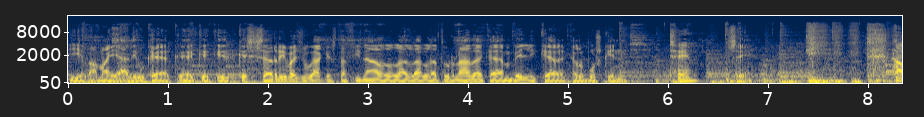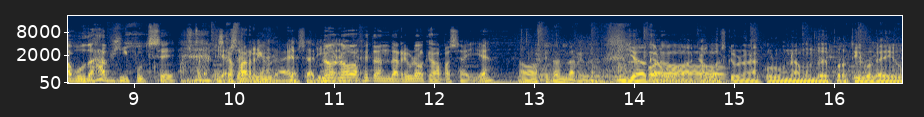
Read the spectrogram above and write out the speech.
i l'home ja diu que, que, que, que, que si s'arriba a jugar aquesta final, la, la, la tornada, que amb ell que, que el busquin. sí? Sí. Abu Dhabi, potser. Ostres, És ja que fa seria, riure, eh? ja seria, no, no va fer tant de riure el que va passar ahir, eh? No va fer tant de riure. Jo acabo, acabo d'escriure una columna a Mundo Deportivo que diu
